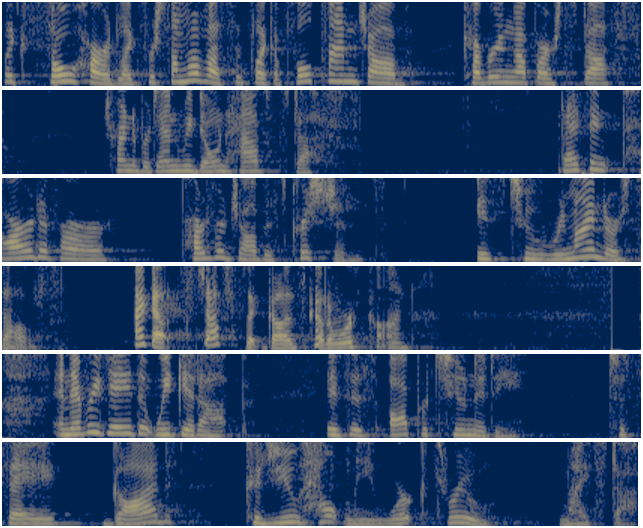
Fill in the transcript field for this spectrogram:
like so hard. Like for some of us, it's like a full time job covering up our stuff, trying to pretend we don't have stuff. But I think part of our part of our job as Christians is to remind ourselves, I got stuff that God's got to work on. And every day that we get up is this opportunity to say, God, could you help me work through my stuff?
